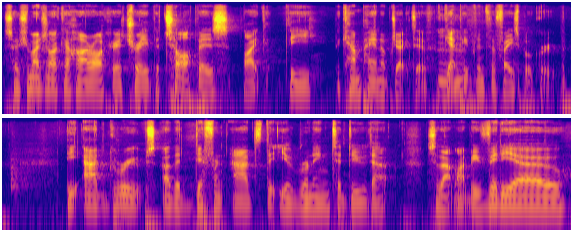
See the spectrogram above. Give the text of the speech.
so if you imagine like a hierarchy, a tree, the top is like the, the campaign objective, get Mhm. people into the Facebook group the ad groups are the different ads that you're running to do that. So that might be video,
